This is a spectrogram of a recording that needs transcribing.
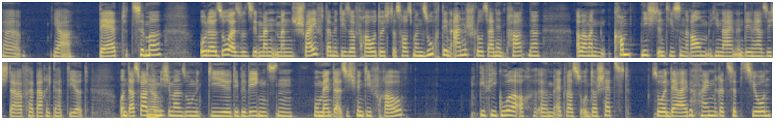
äh, ja, Dad-Zimmer oder so. Also sie, man, man schweift da mit dieser Frau durch das Haus, man sucht den Anschluss an den Partner, aber man kommt nicht in diesen Raum hinein, in den er sich da verbarrikadiert. Und das waren ja. für mich immer so mit die, die bewegendsten Momente. Also ich finde die Frau, die Figur auch ähm, etwas unterschätzt, so in der allgemeinen Rezeption,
